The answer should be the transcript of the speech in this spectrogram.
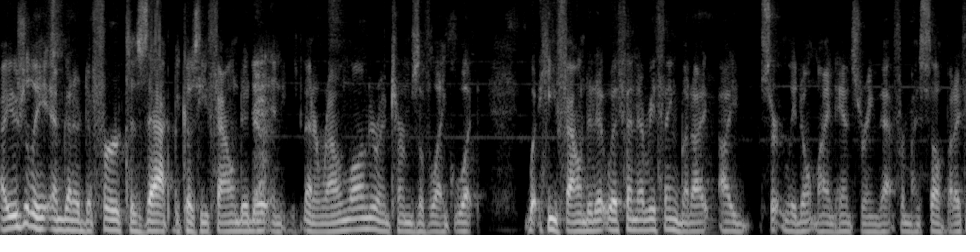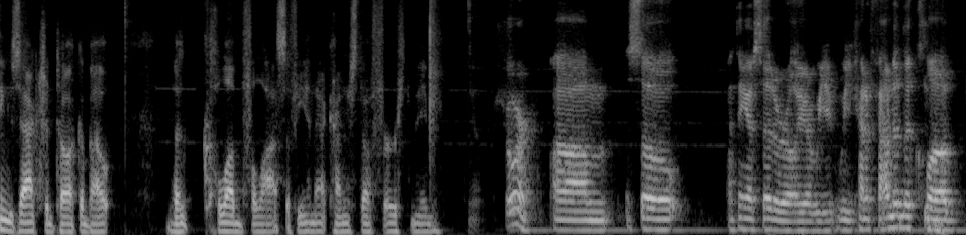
I usually am going to defer to Zach because he founded yeah. it and he's been around longer in terms of like what what he founded it with and everything. But I I certainly don't mind answering that for myself. But I think Zach should talk about the club philosophy and that kind of stuff first, maybe. Sure. Um, so I think I said earlier, we, we kind of founded the club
